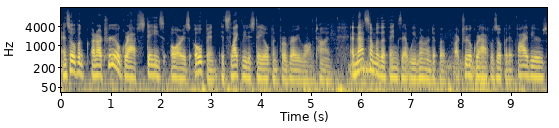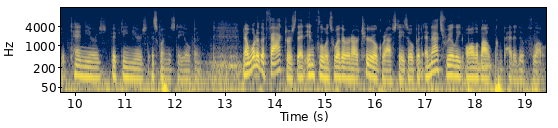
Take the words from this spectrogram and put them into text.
And so if a, an arterial graft stays or is open, it's likely to stay open for a very long time. And that's some of the things that we learned. If an arterial graft was open at 5 years, at 10 years, 15 years, it's going to stay open. Now, what are the factors that influence whether an arterial graft stays open? And that's really all about competitive flow.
